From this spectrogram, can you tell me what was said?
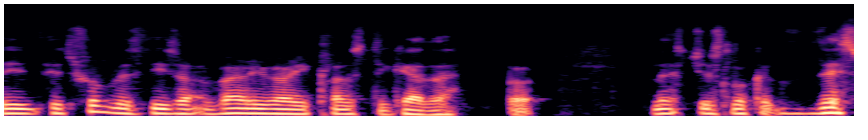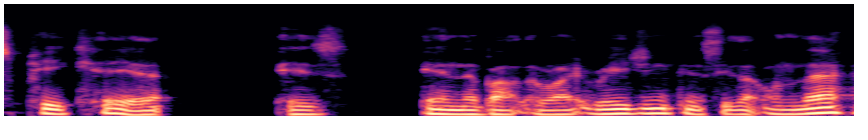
the, the trouble is these are very, very close together, but let's just look at this peak here is in about the right region. You can see that one there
